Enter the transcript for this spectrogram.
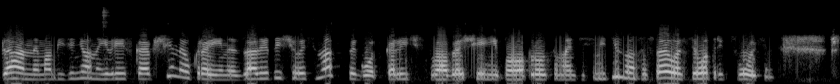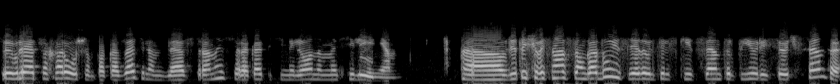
данным Объединенной еврейской общины Украины, за 2018 год количество обращений по вопросам антисемитизма составило всего 38, что является хорошим показателем для страны с 45 миллионным населением. Э, в 2018 году исследовательский центр Pew Research Center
